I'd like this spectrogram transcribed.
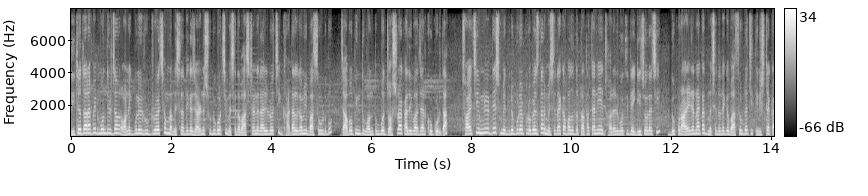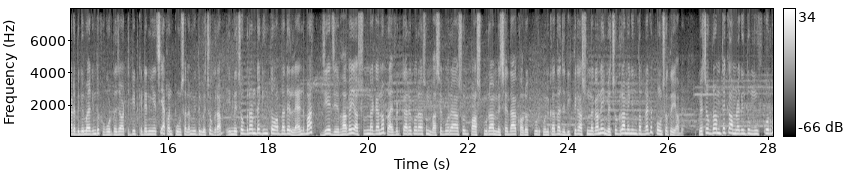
দ্বিতীয় তারাপীঠ মন্দির যাওয়ার অনেকগুলি রুট রয়েছে, আমরা মেসেদা থেকে জার্নি শুরু করছি মেসেদা বাস স্ট্যান্ডে দাঁড়িয়ে রয়েছি, ঘাটালগামী বাসে উঠবো, যাব কিন্তু গন্তব্য যশোরা কালীবাজার কুকুরদা। ছয় চিমনির দেশ মেদিনীপুরের প্রবেশদ্বার মেছেদাকে আপাতত টাটা চানিয়ে ঝড়ের গতিতে এগিয়ে চলেছি। দুপুর আড়াইটা নাগাদ মেছেদা থেকে বাসে উঠেছি, তিরিশ টাকার বিনিময়ে কিন্তু কুকুরদা যাওয়ার টিকিট কেটে নিয়েছি। এখন পৌঁছালাম কিন্তু মেছোগ্রাম। এই মেছোগ্রামটা কিন্তু আপনাদের ল্যান্ডমার্ক। যে যেভাবেই আসুন না কেন প্রাইভেট কারে করে আসুন বাসে করে আসুন, পাঁশকুড়া, মেছেদা, খড়গপুর, কলকাতা, যেদিক থেকে আসুন না কেন, এই মেছোগ্রামে কিন্তু আপনাকে পৌঁছতেই হবে। মেছোগ্রাম থেকে আমরা কিন্তু মুভ করব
